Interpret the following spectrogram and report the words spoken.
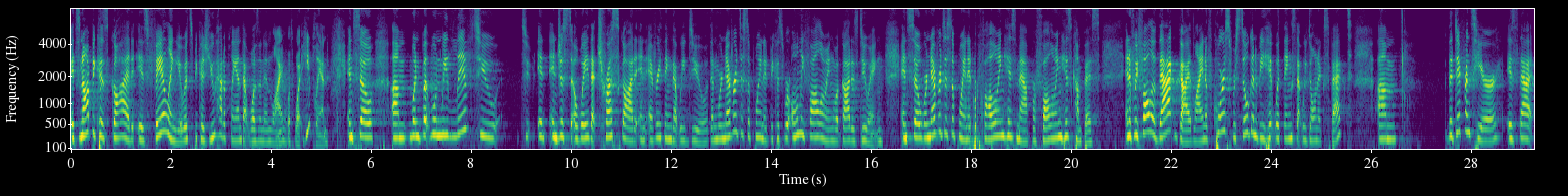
it's not because God is failing you, it's because you had a plan that wasn't in line with what He planned. And so, um, when, but when we live to to, in, in just a way that trusts God in everything that we do, then we're never disappointed because we're only following what God is doing. And so we're never disappointed. We're following His map, we're following His compass. And if we follow that guideline, of course, we're still going to be hit with things that we don't expect. Um, the difference here is that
